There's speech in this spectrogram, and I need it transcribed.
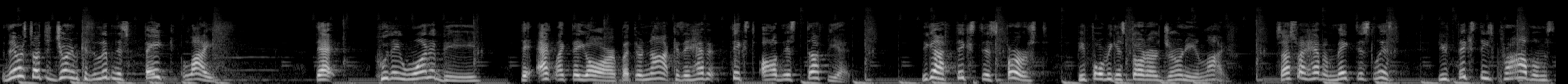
They never start the journey because they're living this fake life that who they want to be, they act like they are, but they're not because they haven't fixed all this stuff yet. You got to fix this first before we can start our journey in life. So that's why I have them make this list. You fix these problems,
